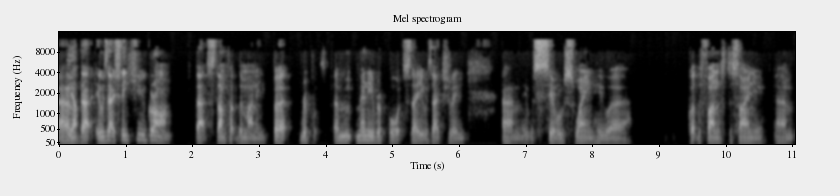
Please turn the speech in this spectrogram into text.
um, Yeah, that it was actually Hugh Grant that stumped up the money, but rep um, many reports say it was actually um, it was Cyril Swain who uh, got the funds to sign you. Um,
